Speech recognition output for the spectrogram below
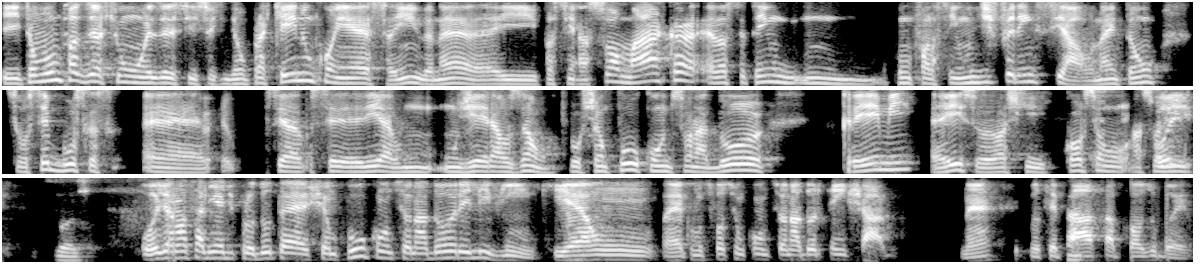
então vamos fazer aqui um exercício aqui. Então, para quem não conhece ainda, né, e assim, a sua marca, ela você tem um, um como fala assim, um diferencial, né? Então, se você busca, é, seria um, um geralzão, tipo shampoo, condicionador, creme, é isso? Eu acho que qual são a sua hoje, linha hoje? Hoje a nossa linha de produto é shampoo, condicionador e leave-in, que é um é como se fosse um condicionador sem enxágue, né? Você tá. passa após o banho.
